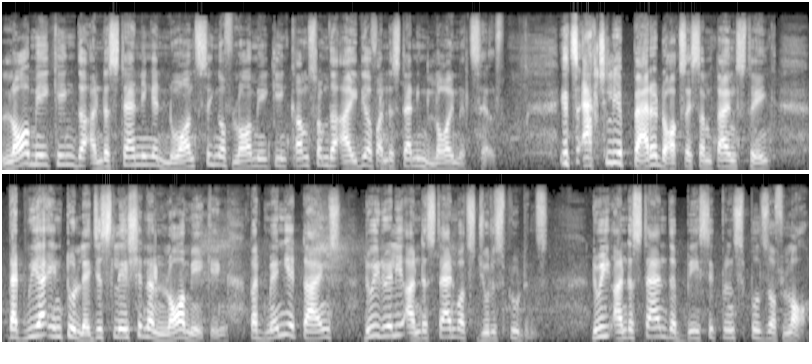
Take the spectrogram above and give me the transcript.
lawmaking, the understanding and nuancing of lawmaking comes from the idea of understanding law in itself. It's actually a paradox, I sometimes think, that we are into legislation and lawmaking, but many a times, do we really understand what's jurisprudence? Do we understand the basic principles of law?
